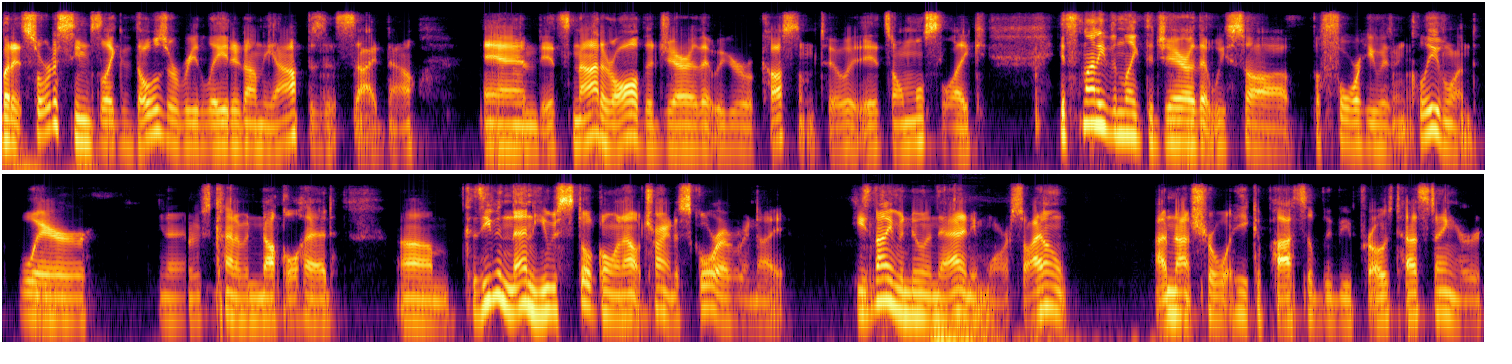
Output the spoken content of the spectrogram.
but it sort of seems like those are related on the opposite side now and it's not at all the J.R. that we grew accustomed to. It's almost like it's not even like the J.R. that we saw before he was in Cleveland, where you know he was kind of a knucklehead. Because um, even then, he was still going out trying to score every night. He's not even doing that anymore. So I don't. I'm not sure what he could possibly be protesting or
